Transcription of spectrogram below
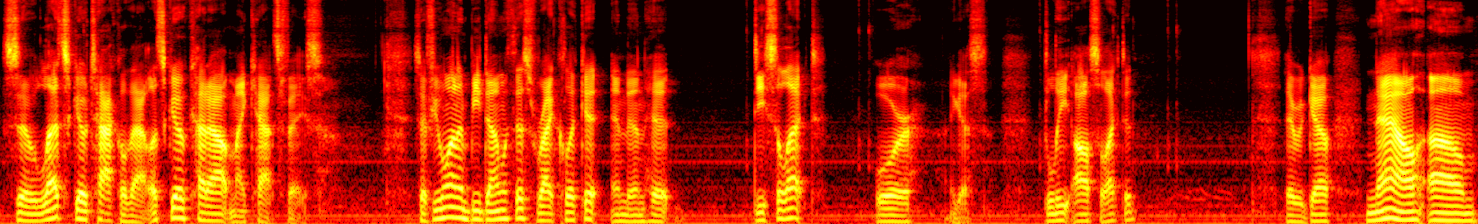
So let's go tackle that. Let's go cut out my cat's face. So if you want to be done with this right click it and then hit deselect or I guess delete all selected there we go. Now um,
